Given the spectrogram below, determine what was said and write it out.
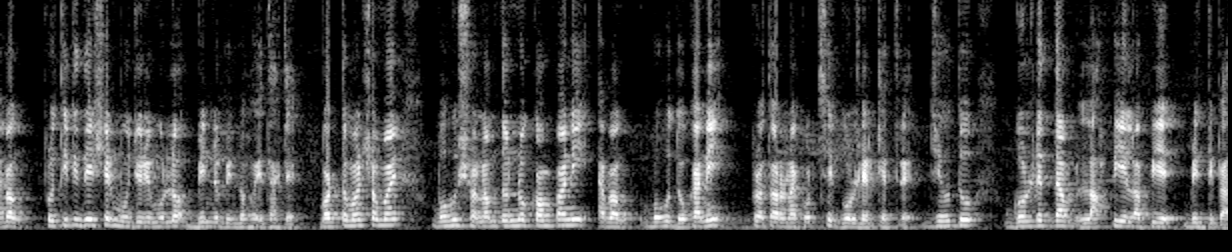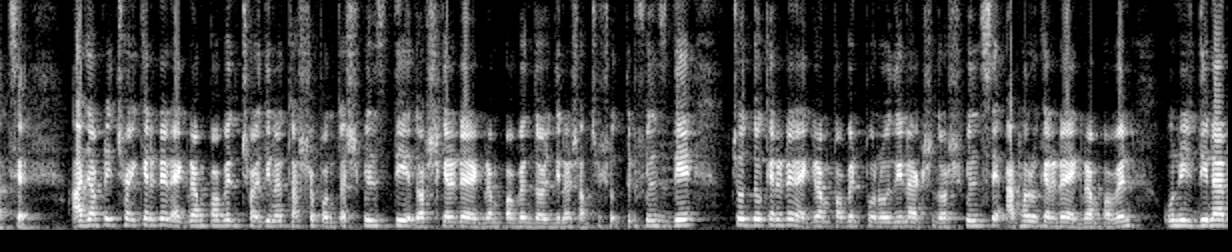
এবং প্রতিটি দেশের মজুরি মূল্য ভিন্ন ভিন্ন হয়ে থাকে। বর্তমান সময় বহু স্বনামধন্য কোম্পানি এবং বহু দোকানি প্রতারণা করছে গোল্ডের ক্ষেত্রে। যেহেতু গোল্ডের দাম লাফিয়ে লাফিয়ে বৃদ্ধি পাচ্ছে। আজ আপনি ছয় ক্যারেটের এক গ্রাম পাবেন ছয় দিনের চারশো পঞ্চাশ ফিলস দিয়ে, দশ ক্যারেটের এক গ্রাম পাবেন দশ দিনের সাতশো সত্তর ফিলস দিয়ে, চোদ্দ ক্যারেটের এক গ্রাম পাবেন পনেরো দিনে একশো দশ ফিলসে, আঠারো ক্যারেটের এক গ্রাম পাবেন উনিশ দিনার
